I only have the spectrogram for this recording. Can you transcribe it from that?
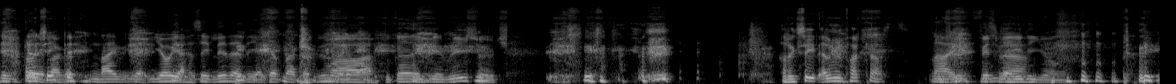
det du gad ikke jeg bare set godt. Nej, jeg, jo, jeg har set lidt af det. Jeg kan bare godt vide, det Wow, du gad ikke research. Har du ikke set alle mine podcasts? Nej, du ikke finde dig i det, Junge.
